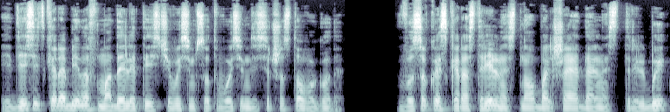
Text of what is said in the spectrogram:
и 10 карабинов модели 1886 года. Высокая скорострельность, но большая дальность стрельбы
